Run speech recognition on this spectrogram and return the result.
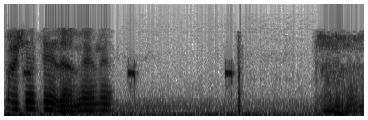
Push it to the limit. Mm-hmm.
